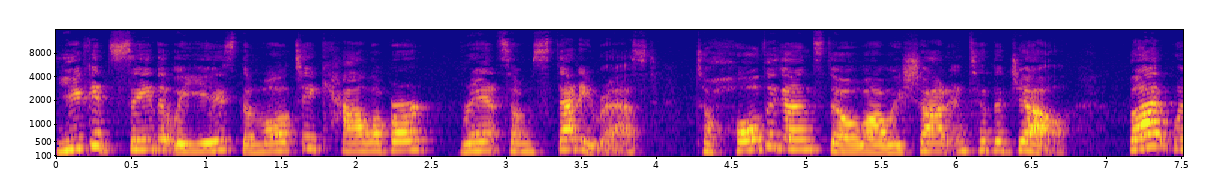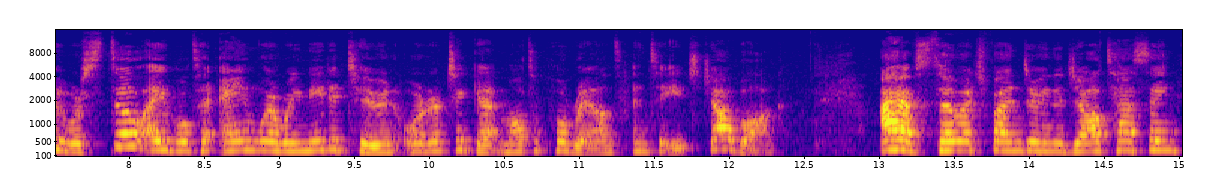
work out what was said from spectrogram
You could see that we used the multi-caliber ransom steady rest to hold the gun still while we shot into the gel but we were still able to aim where we needed to in order to get multiple rounds into each gel block. I have so much fun doing the gel testing,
